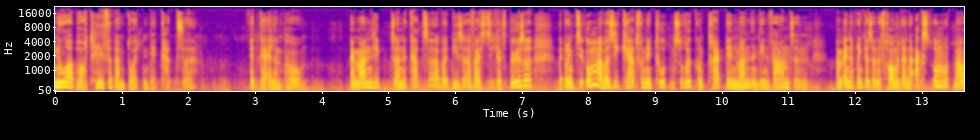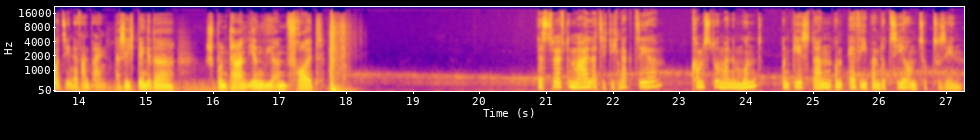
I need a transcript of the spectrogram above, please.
Noah braucht Hilfe beim Deuten der Katze. Edgar Allan Poe. Ein Mann liebt seine Katze, aber diese erweist sich als böse. Er bringt sie um, aber sie kehrt von den Toten zurück und treibt den Mann in den Wahnsinn. Am Ende bringt er seine Frau mit einer Axt um und mauert sie in der Wand ein. Also ich denke da spontan irgendwie an Freud. Das zwölfte Mal, als ich dich nackt sehe, kommst du in meinem Mund und gehst dann, um Evie beim Dozierumzug zu sehen.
